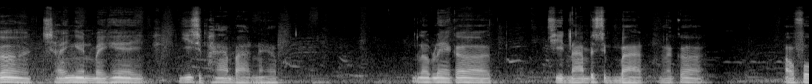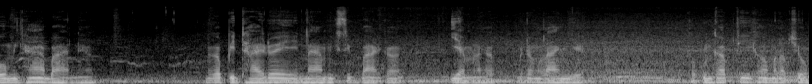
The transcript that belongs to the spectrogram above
ก็ใช้เงินไปแค่ 25 บาทนะครับ รอบแรกก็ฉีดน้ำไป 10 บาท แล้วก็เอาโฟมอีก 5 บาทนะครับ แล้วก็ปิดท้ายด้วยน้ำอีก 10 บาทก็เยี่ยมแล้วครับ ไม่ต้องล้างเยอะ ขอบคุณครับที่เข้ามารับชม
